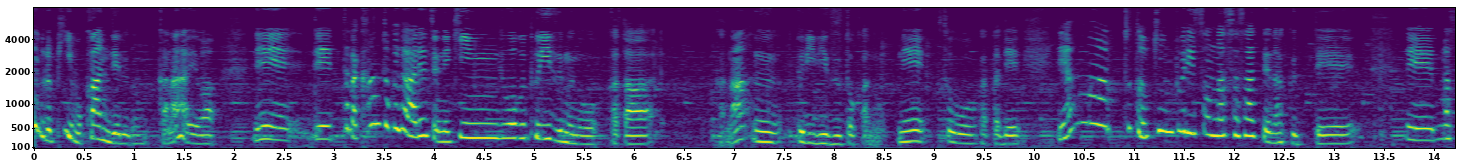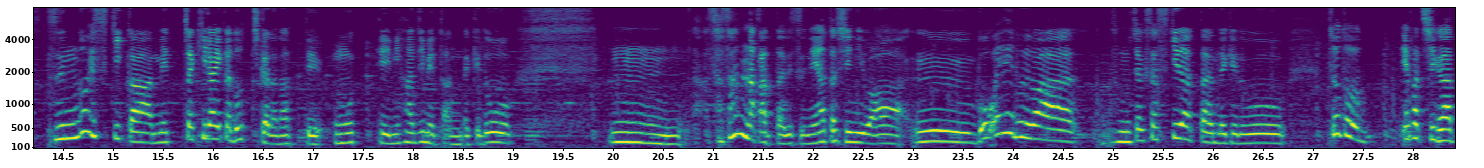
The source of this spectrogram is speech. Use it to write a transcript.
エールの P も噛んでるのかな、あれは。で、で、ただ監督があれですよね、キングオブプリズムの方かな？うん。プリリズとかのね、そう方で。で、あんま、ちょっとキンプリそんな刺さってなくって、で、まあ、すんごい好きか、めっちゃ嫌いかどっちかだなって思って見始めたんだけど、うん、刺さんなかったですね、私には。うん、ボエルは、むちゃくちゃ好きだったんだけど、ちょっと、やっぱ違っ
